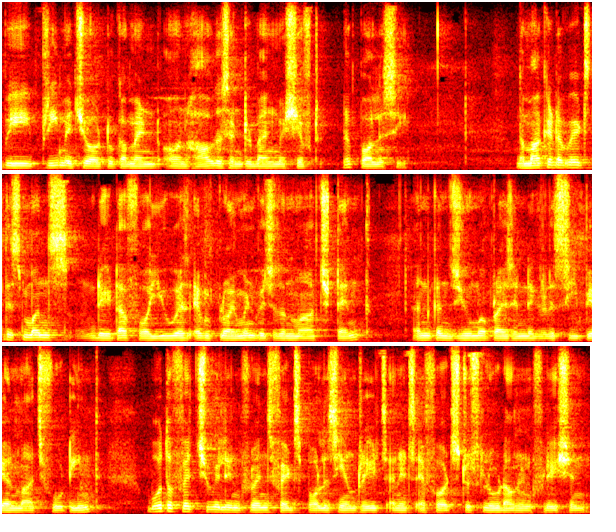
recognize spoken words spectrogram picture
be premature to comment on how the central bank may shift the policy. The market awaits this month's data for US employment, which is on March 10th, and consumer price index, CPI, on March 14th, both of which will influence Fed's policy on rates and its efforts to slow down inflation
